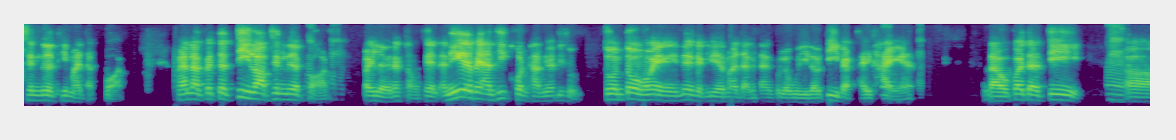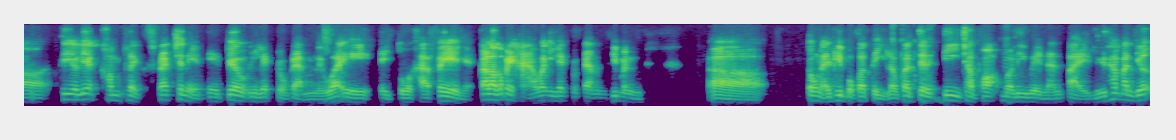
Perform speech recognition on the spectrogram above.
เส้นเลือดที่มาจากปอด เพราะฉะนั้นเราก็จะจี้รอบเส้นเลือดปอดไปเลยทั้งสองเส้น อันนี้ก็จะเป็นอันที่คนทำเยอะที่สุด ส่วนตัวผมเองเนื่องจากเรียนมาจากอาจารย์กุลวีแล้วจี้แบบไทยๆฮะเราก็จะจี้เอ่อที่เราเรียก complex fractionate atrial electrogram หรือว่าไอไอตัวคาเฟ่เนี่ยก็เราก็ไปหาว่า electrogram ที่มันเอ่อตรงไหนผิดปกติ เราก็จะจี้เฉพาะบริเวณนั้นไป หรือถ้ามันเยอะ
